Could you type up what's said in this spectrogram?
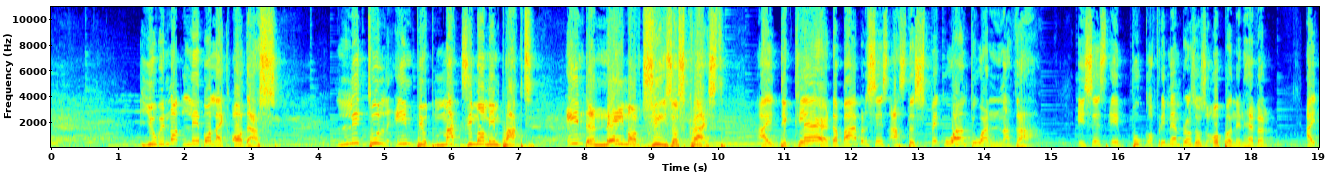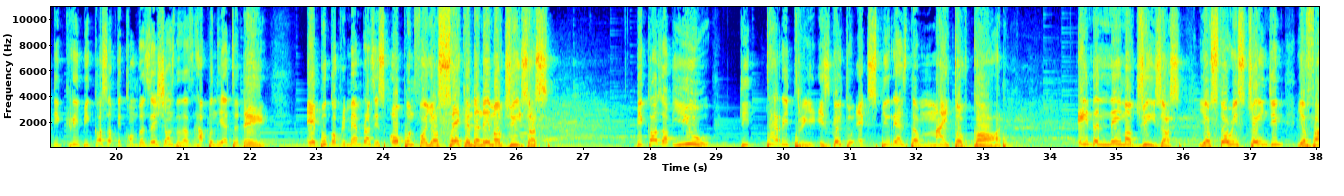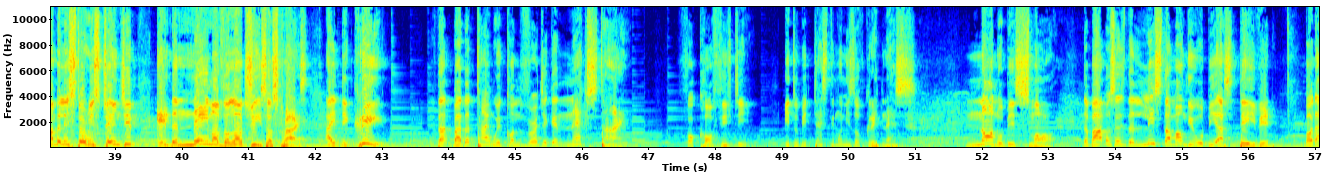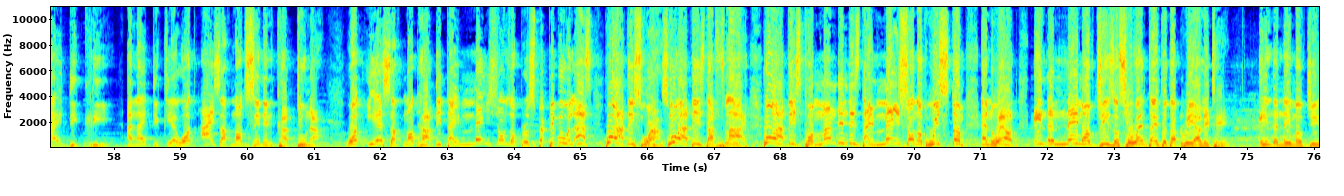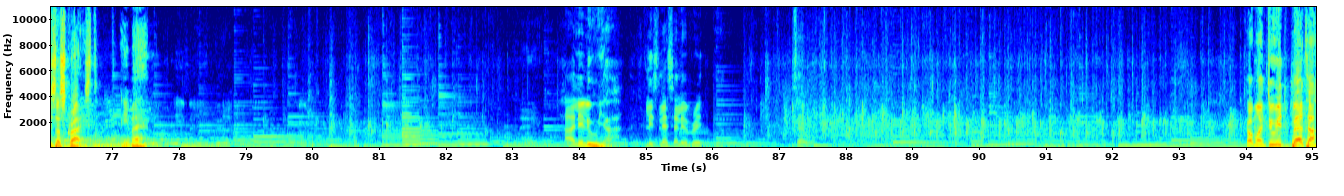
You will not labor like others little input, maximum impact. In the name of Jesus Christ, I declare the Bible says, as they speak one to another, it says, a book of remembrance was opened in heaven. I decree because of the conversations that has happened here today, a book of remembrance is open for your sake in the name of Jesus. Because of you, the territory is going to experience the might of God in the name of Jesus. Your story is changing, your family story is changing in the name of the Lord Jesus Christ. I decree that by the time we converge again next time for Core 50, it will be testimonies of greatness. None will be small. The Bible says the least among you will be as David. But I decree and I declare what eyes have not seen in Kaduna what ears have not heard, the dimensions of prosperity. People will ask, Who are these ones? Who are these that fly? Who are these commanding this dimension of wisdom and wealth? In the name of Jesus, you enter into that reality. In the name of Jesus Christ. Amen. Hallelujah. Please let's celebrate. Is that Come on, do it better.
